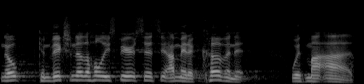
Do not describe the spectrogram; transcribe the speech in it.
nope, conviction of the Holy Spirit sets in. I made a covenant with my eyes.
